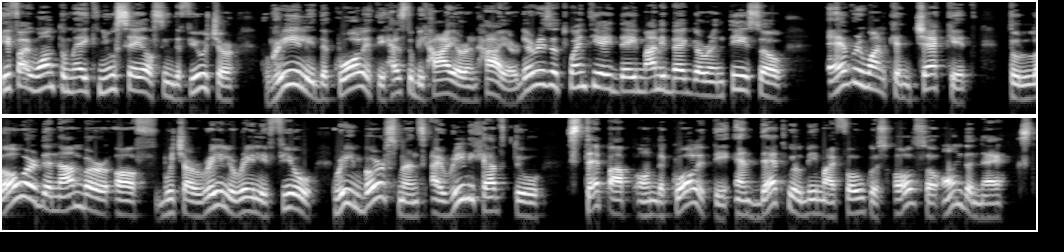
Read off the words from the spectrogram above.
If I want to make new sales in the future, really the quality has to be higher and higher. There is a 28-day money-back guarantee, so everyone can check it to lower the number of, which are really, really few, reimbursements, I really have to step up on the quality and that will be my focus also on the next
